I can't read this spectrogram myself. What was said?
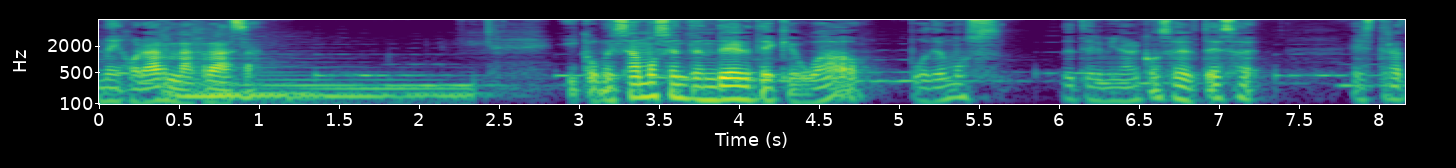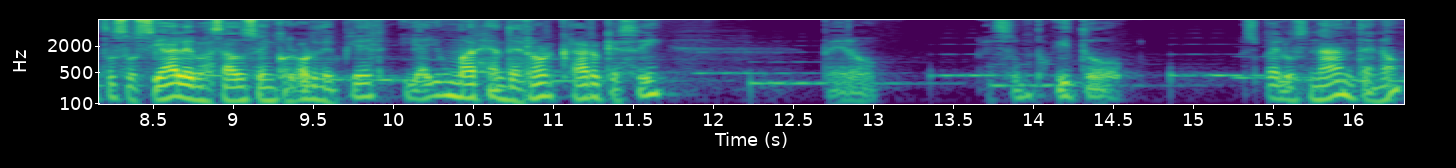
mejorar la raza. Y comenzamos a entender de que, wow, podemos determinar con certeza estratos sociales basados en color de piel. Y hay un margen de error, claro que sí. Pero es un poquito espeluznante, ¿no?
